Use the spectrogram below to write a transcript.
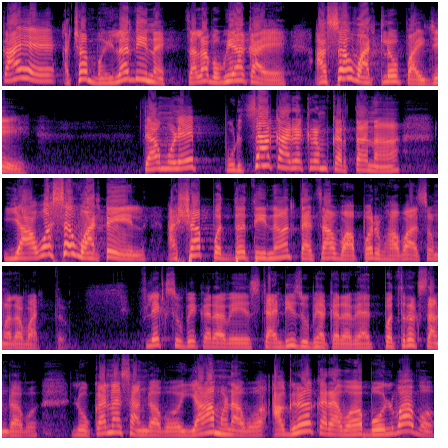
काय आहे? अच्छा महिला दिन आहे. चला बघूया काय आहे. असं वाटलं पाहिजे. त्यामुळे पुढचा कार्यक्रम करताना यावंसं वाटेल अशा पद्धतीनं त्याचा वापर व्हावा असं मला वाटतं. फ्लेक्स उभे करावे स्टँडीज उभ्या कराव्यात पत्रक सांगावं लोकांना सांगावं या म्हणावं आग्रह करावं बोलवावं.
